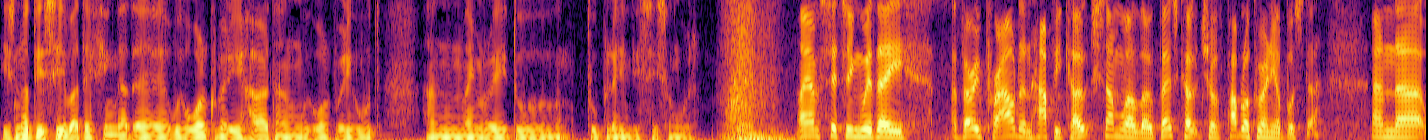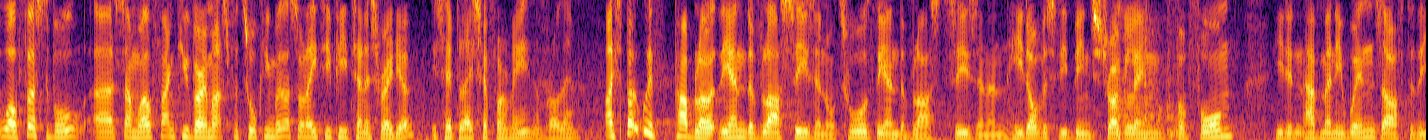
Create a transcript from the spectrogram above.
it's not easy but I think that uh, we work very hard and we work very good and I'm ready to to play this season well. I am sitting with a a very proud and happy coach, Samuel Lopez, coach of Pablo Carreño Busta. And uh, well, first of all, uh, Samuel, thank you very much for talking with us on ATP Tennis Radio. It's a pleasure for me, no problem. I spoke with Pablo at the end of last season, or towards the end of last season, and he'd obviously been struggling for form. He didn't have many wins after the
